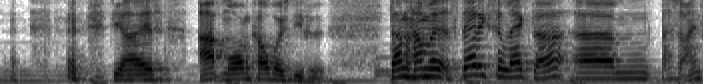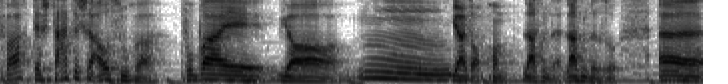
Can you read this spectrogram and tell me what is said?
Die heißt Ab morgen Cowboy-Stiefel. Dann haben wir Static Selector. Ähm, das ist einfach der statische Aussucher. Wobei, ja, mh, hm, ja doch, komm, lassen wir, lassen wir so. Äh,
